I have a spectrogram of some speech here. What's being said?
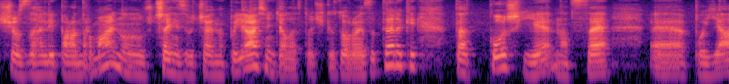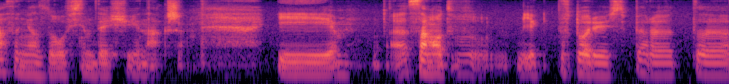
що взагалі паранормально. Ну, вчені, звичайно, пояснюють, але з точки зору езотерики також є на це е, пояснення зовсім дещо інакше. І е, саме от, як повторююсь, перед е,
